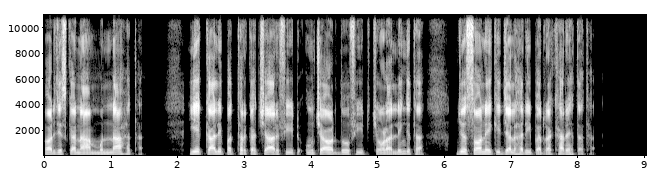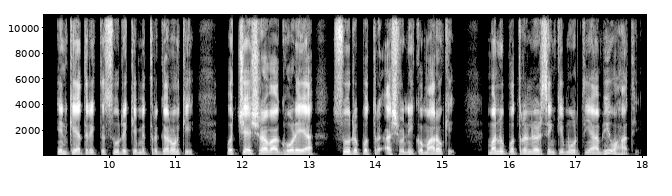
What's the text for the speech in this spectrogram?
और जिसका नाम मुन्नाह था। ये काले पत्थर का चार फीट ऊँचा और दो फीट चौड़ा लिंग था जो सोने की जलहरी पर रखा रहता था। इनके अतिरिक्त सूर्य के मित्र गरुण की उच्च श्रवा घोड़े या सूर्यपुत्र अश्विनी कुमारों की, मनुपुत्र नरसिंह की मूर्तियाँ भी वहाँ थी।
